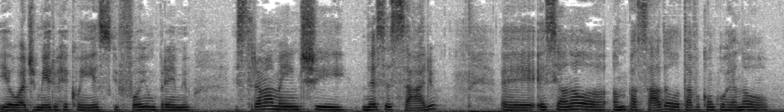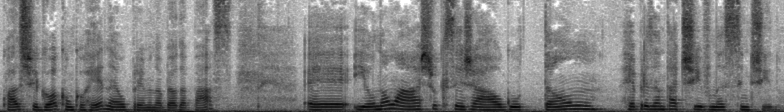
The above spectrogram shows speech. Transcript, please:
e eu admiro e reconheço que foi um prêmio extremamente necessário. É, esse ano, ela, ano passado, ela estava concorrendo, quase chegou a concorrer, né, o Prêmio Nobel da Paz. É, e eu não acho que seja algo tão representativo nesse sentido.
